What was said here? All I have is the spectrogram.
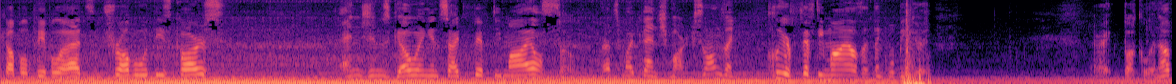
A couple people had some trouble with these cars. Engines going inside 50 miles, so that's my benchmark. As long as I clear 50 miles, I think we'll be good. All right, buckling up,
